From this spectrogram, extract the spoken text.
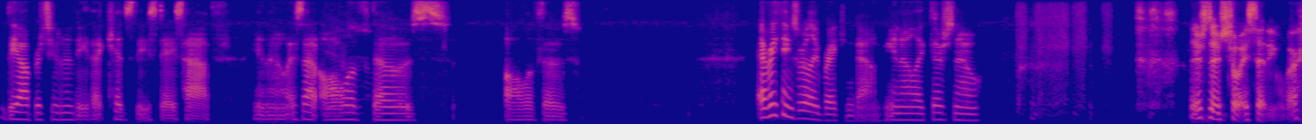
the opportunity that kids these days have. You know, is that all Yeah. of those, all of those. Everything's really breaking down. You know, like there's no, there's no choice anymore.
